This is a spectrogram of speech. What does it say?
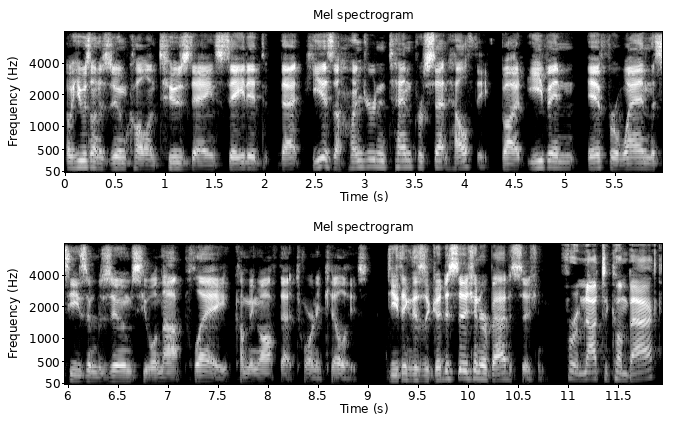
Oh, he was on a Zoom call on Tuesday and stated that he is 110% healthy. But even if or when the season resumes, he will not play coming off that torn Achilles. Do you think this is a good decision or a bad decision? For him not to come back?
